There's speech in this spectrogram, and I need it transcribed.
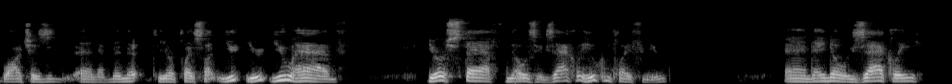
watches and have been to your place. Like you, you, you have your staff knows exactly who can play for you, and they know exactly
